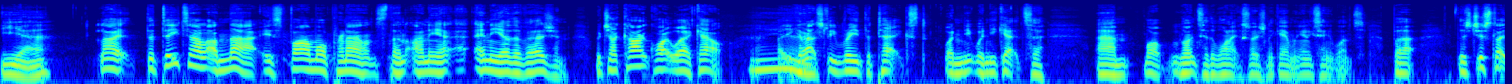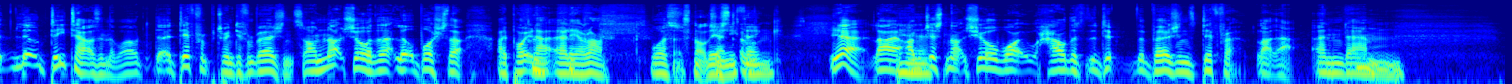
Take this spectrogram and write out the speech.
Yeah, Like the detail on that is far more pronounced than any any other version, which I can't quite work out. Oh, Like, you can actually read the text when you, when you get to. Um, well, we won't see the One X version again. We only seen it once, but there's just like little details in the world that are different between different versions. So I'm not sure whether that little bush that I pointed out earlier on was. That's not the only a- thing. yeah, like Yeah. I'm just not sure what how the the, the versions differ like that. And um, Hmm.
